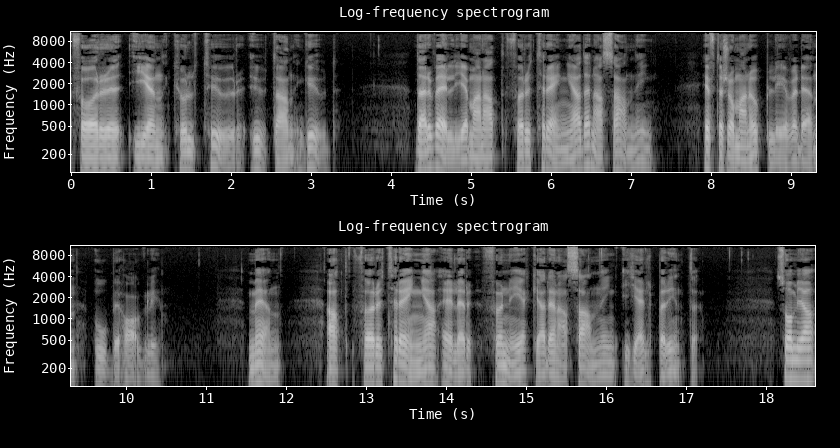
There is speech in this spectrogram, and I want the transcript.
för i en kultur utan Gud, där väljer man att förtränga denna sanning eftersom man upplever den obehaglig. Men att förtränga eller förneka denna sanning hjälper inte. Som jag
